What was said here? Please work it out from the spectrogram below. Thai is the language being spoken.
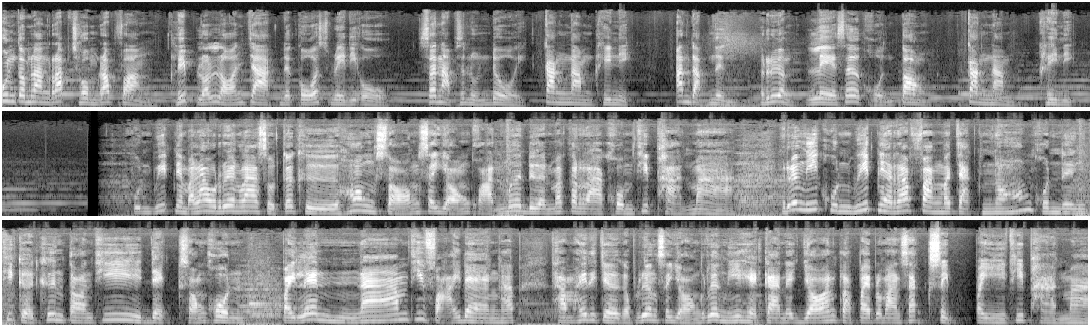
คุณกำลังรับชมรับฟังคลิปหลอนๆจาก The Ghost Radio สนับสนุนโดย กังนำคลินิก อันดับหนึ่งเรื่องเลเซอร์ขนต้อง กังนำคลินิก คุณวิทย์เนี่ยมาเล่าเรื่องล่าสุดก็คือห้องสองสยองขวัญเมื่อเดือนมกราคมที่ผ่านมา เรื่องนี้คุณวิทย์เนี่ยรับฟังมาจากน้องคนหนึ่งที่เกิดขึ้นตอนที่เด็กสองคนไปเล่นน้ำที่ฝายแดงครับทำให้ได้เจอกับเรื่องสยองเรื่องนี้เหตุการณ์เนี่ยย้อนกลับไปประมาณสักสิบปีที่ผ่านมา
